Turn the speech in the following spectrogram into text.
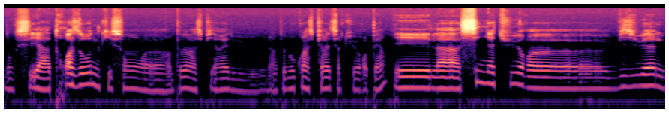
donc il y a trois zones qui sont euh, un peu inspirées du, un peu beaucoup inspirées de circuit européen. Et la signature euh, visuelle,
